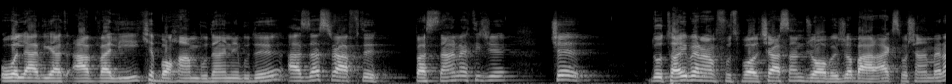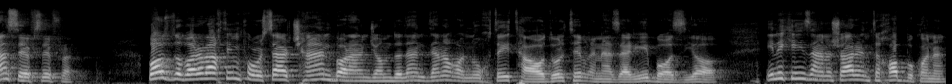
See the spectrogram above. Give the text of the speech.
اولویت اولی که با هم بودن بوده از دست رفته. پس در نتیجه چه دوتایی برن فوتبال چه اصلا جابجا برعکس باشن برن صرف صفرن باز دوباره وقتی این پروسه چند بار انجام دادن دیدن آقا نقطه تعادل طبق نظریه بازی ها اینه که این زن و شوهر انتخاب بکنن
